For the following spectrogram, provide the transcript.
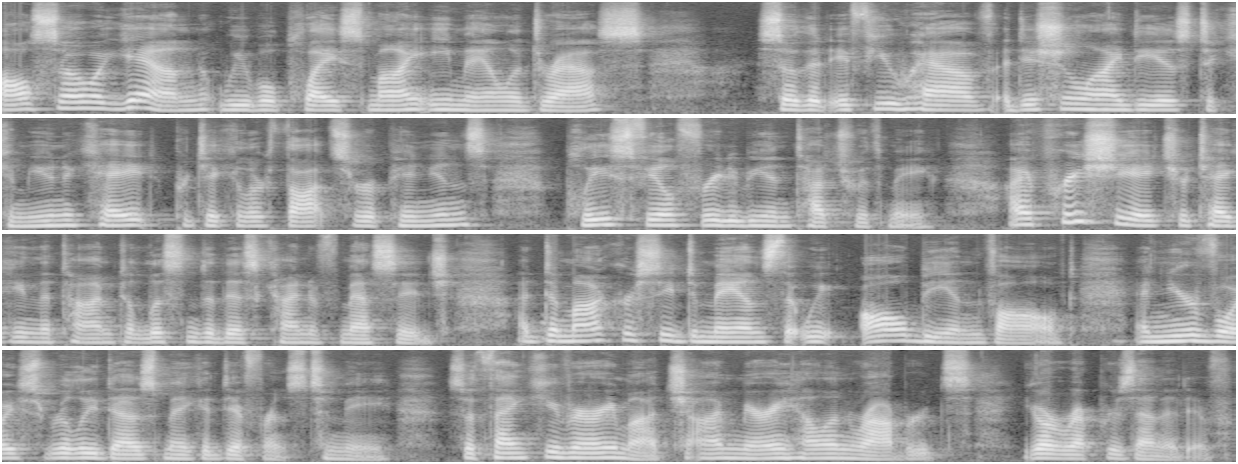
Also, again, we will place my email address so that if you have additional ideas to communicate particular thoughts or opinions, please feel free to be in touch with me. I appreciate your taking the time to listen to this kind of message. A democracy demands that we all be involved, and your voice really does make a difference to me. So thank you very much. I'm Mary Helen Roberts, your representative.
